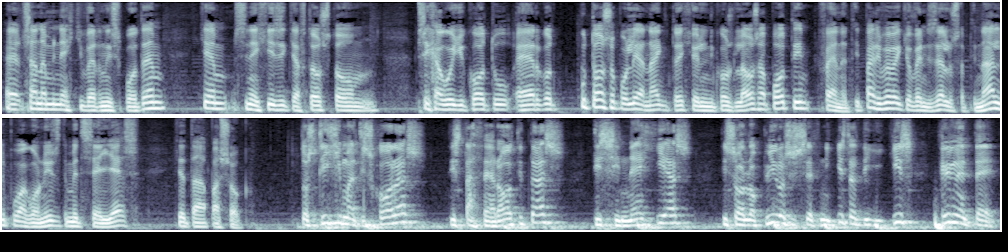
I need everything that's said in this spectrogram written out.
ε, σαν να μην έχει κυβερνήσει ποτέ. Και συνεχίζει και αυτό στο ψυχαγωγικό του έργο που τόσο πολύ ανάγκη το έχει ο ελληνικός λαός από ό,τι φαίνεται. Υπάρχει βέβαια και ο Βενιζέλος απ' την άλλη που αγωνίζεται με τις ελιές και τα Πασόκ. Το στίχημα της χώρας, της σταθερότητας, της συνέχειας, της ολοκλήρωσης της εθνικής στρατηγικής κρίνεται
